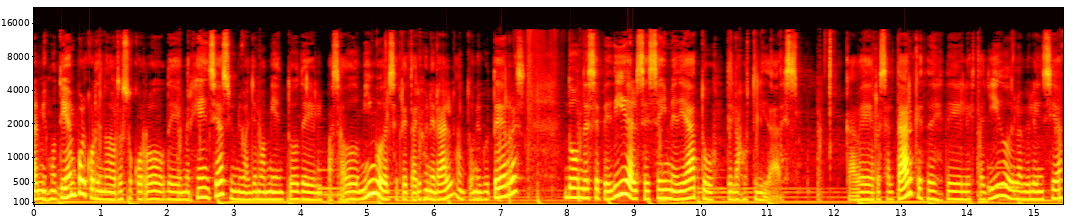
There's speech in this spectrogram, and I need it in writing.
Al mismo tiempo, el coordinador de socorro de emergencias se unió al llamamiento del pasado domingo del secretario general Antonio Guterres, donde se pedía el cese inmediato de las hostilidades. Cabe resaltar que desde el estallido de la violencia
